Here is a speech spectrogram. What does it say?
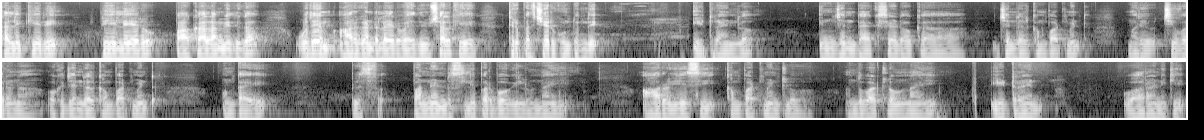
కలికిరి పీలేరు పాకాల మీదుగా ఉదయం ఆరు గంటల ఇరవై ఐదు నిమిషాలకి తిరుపతి చేరుకుంటుంది. ఈ ట్రైన్లో ఇంజన్ బ్యాక్ సైడ్ ఒక జనరల్ కంపార్ట్మెంట్ మరియు చివరన ఒక జనరల్ కంపార్ట్మెంట్ ఉంటాయి. ప్లస్ పన్నెండు స్లీపర్ బోగీలు ఉన్నాయి. ఆరు ఏసీ కంపార్ట్మెంట్లు అందుబాటులో ఉన్నాయి. ఈ ట్రైన్ వారానికి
